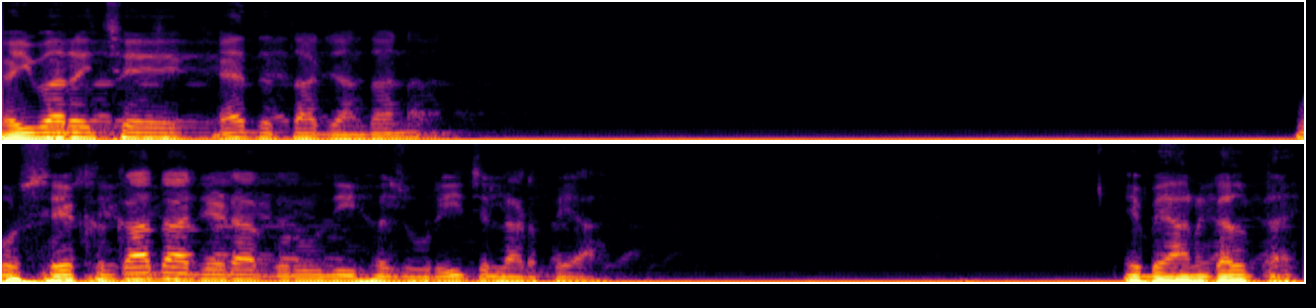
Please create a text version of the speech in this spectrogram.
ਕਈ ਵਾਰ ਇੱਥੇ ਕਹਿ ਦਿੱਤਾ ਜਾਂਦਾ ਨਾ। ਉਹ ਸਿੱਖ ਕਾਦਾ ਜਿਹੜਾ ਗੁਰੂ ਦੀ ਹਜ਼ੂਰੀ 'ਚ ਲੜ ਪਿਆ? ਇਹ ਬਿਆਨ ਗਲਤ ਹੈ।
